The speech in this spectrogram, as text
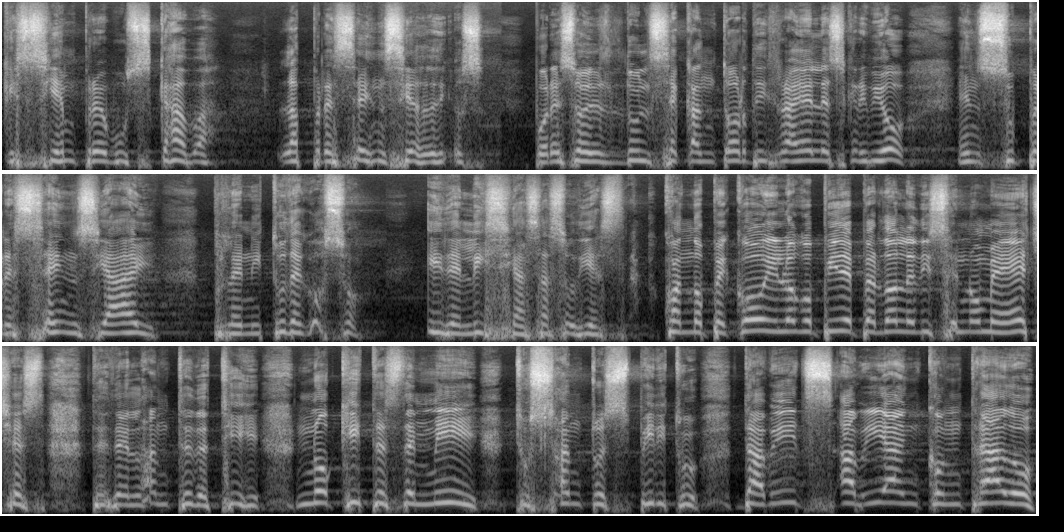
que siempre buscaba la presencia de Dios. Por eso el dulce cantor de Israel escribió, en su presencia hay plenitud de gozo y delicias a su diestra cuando pecó y luego pide perdón, le dice, no me eches de delante de ti, no quites de mí tu Santo Espíritu. David había encontrado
